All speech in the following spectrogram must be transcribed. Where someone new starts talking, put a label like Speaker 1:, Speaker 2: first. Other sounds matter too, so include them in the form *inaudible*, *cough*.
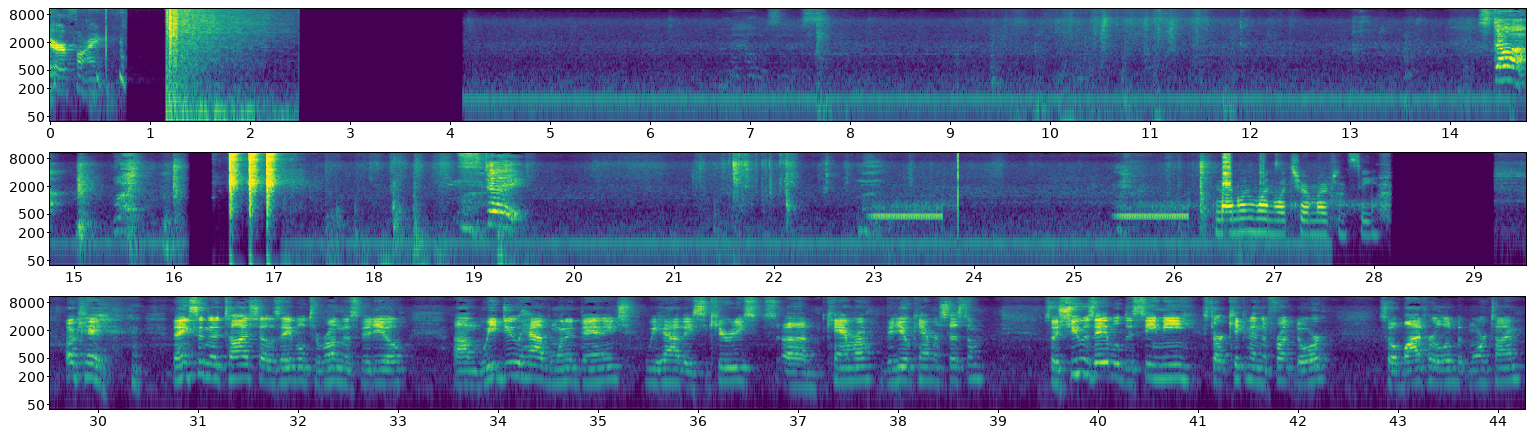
Speaker 1: terrifying.
Speaker 2: Stop!
Speaker 3: What?
Speaker 2: Stay!
Speaker 4: Nine one one. What's your emergency?
Speaker 3: Okay, *laughs* thanks to Natasha, I was able to run this video. Um, we do have one advantage. We have a security uh, camera, video camera system. So she was able to see me start kicking in the front door. So it bought her a little bit more time.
